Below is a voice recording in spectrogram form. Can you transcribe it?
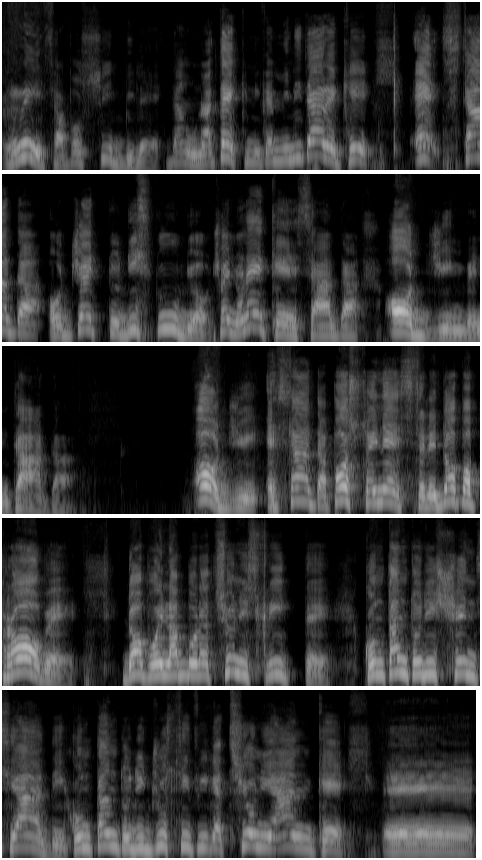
resa possibile da una tecnica militare che è stata oggetto di studio, cioè non è che è stata oggi inventata, oggi è stata posta in essere dopo prove, dopo elaborazioni scritte, con tanto di scienziati, con tanto di giustificazioni anche eh,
